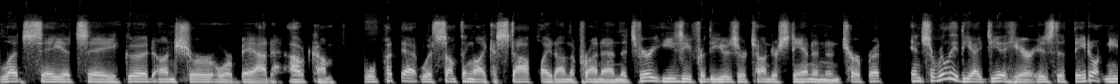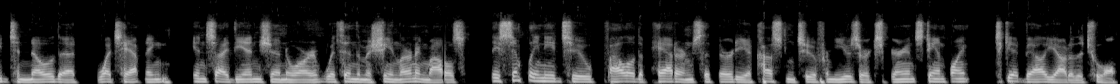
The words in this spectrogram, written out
let's say it's a good, unsure, or bad outcome. We'll put that with something like a stoplight on the front end that's very easy for the user to understand and interpret. And so, really, the idea here is that they don't need to know that what's happening inside the engine or within the machine learning models. They simply need to follow the patterns that they're already accustomed to from a user experience standpoint to get value out of the tool.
